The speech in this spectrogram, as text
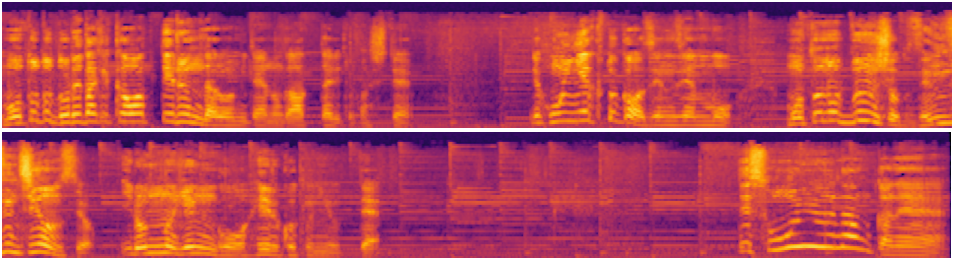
元とどれだけ変わってるんだろうみたいのがあったりとかして。で、翻訳とかは全然もう、元の文章と全然違うんですよ。いろんな言語を経ることによって。で、そういうなんかね、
